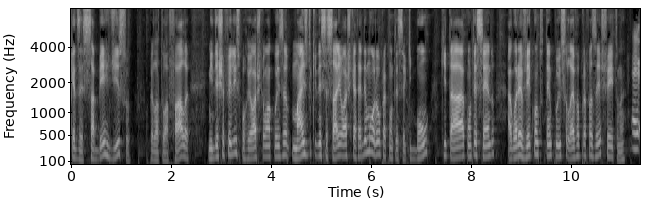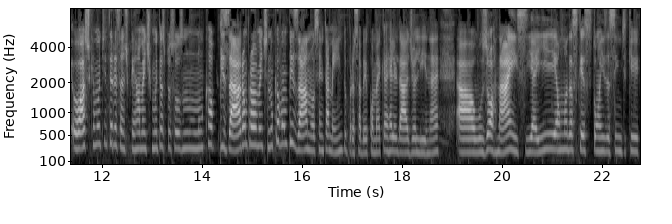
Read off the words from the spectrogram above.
quer dizer, saber disso pela tua fala, me deixa feliz, porque eu acho que é uma coisa mais do que necessária, eu acho que até demorou para acontecer. Que bom que tá acontecendo. Agora é ver quanto tempo isso leva para fazer efeito, né? É, eu acho que é muito interessante, porque realmente muitas pessoas nunca pisaram, provavelmente nunca vão pisar no assentamento para saber como é que é a realidade ali, né? Ah, os jornais, e aí é uma das questões, assim, de que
